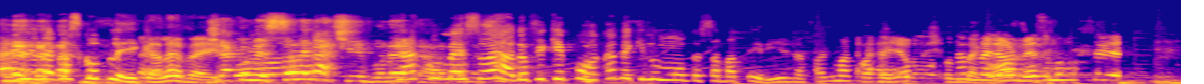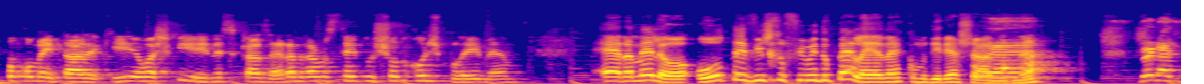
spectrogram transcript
Aí o negócio complica, né, velho? É. Já Pô, começou negativo, né? Já cara? começou errado. Eu fiquei, porra, cadê que não monta essa bateria? Já faz uma coisa É, aí eu que acho que é do melhor mesmo você. Um comentário aqui, eu acho que nesse caso era melhor você ter ido no show do Coldplay mesmo. Era melhor. Ou ter visto o filme do Pelé, né? Como diria Chaves, É. né? Verdade.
